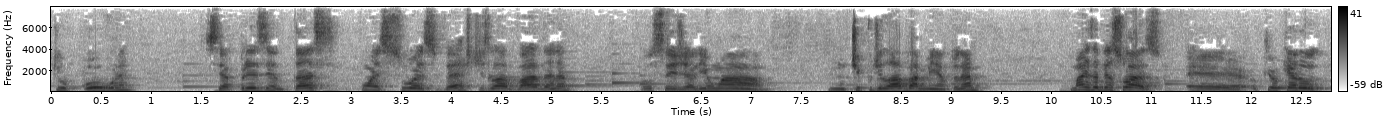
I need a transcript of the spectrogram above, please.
que o povo né, se apresentasse com as suas vestes lavadas, né? ou seja, ali uma, um tipo de lavamento. Né? Mas, abençoados, é, o que eu quero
